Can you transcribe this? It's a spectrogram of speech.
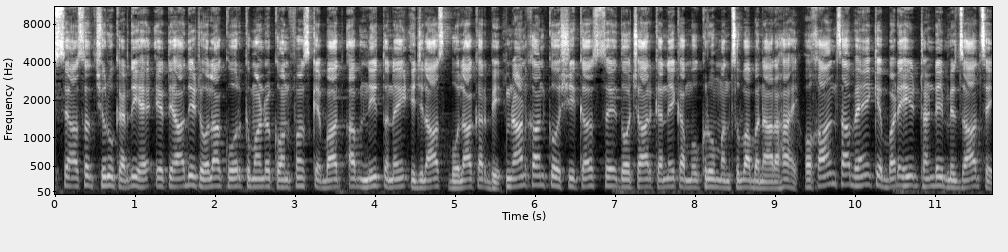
سیاست شروع کر دی ہے۔ اتحادی ٹولہ کور کمانڈر کانفرنس کے بعد اب نیت نئی اجلاس بولا کر بھی عمران خان کو شکست سے دو چار کرنے کا مکرو منصوبہ بنا رہا ہے۔ اور خان صاحب ہیں کہ بڑے ہی ٹھنڈے مزاج سے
